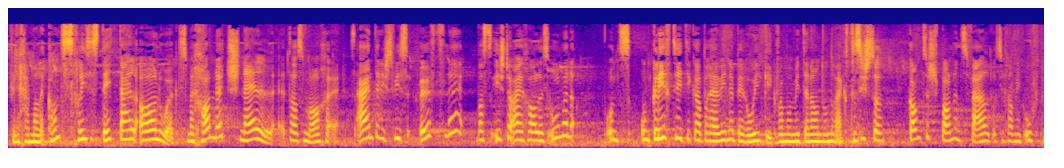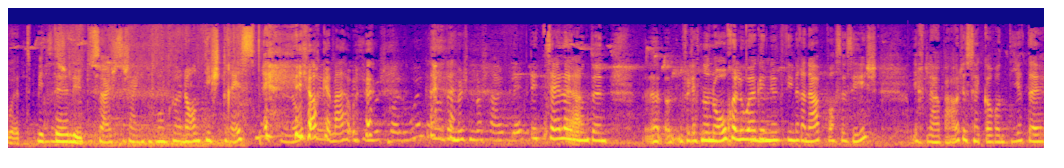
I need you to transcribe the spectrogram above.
vielleicht einmal ein ganz kleines Detail anschaut. Also man kann nicht schnell das machen. Das eine ist wie das Öffnen, was ist da eigentlich alles um und, und gleichzeitig aber auch wie eine Beruhigung, wenn man miteinander unterwegs ist. Das ist so ein ganz spannendes Feld, das sich auch mit auftut mit also den Leuten. Du sagst, es ist eigentlich ein Anti-Stressmittel, Ja, genau. Du musst schauen und dann musst du noch schnell Blätter zählen ja. und dann äh, vielleicht noch nachschauen mhm. in deiner App, was es ist. Ich glaube auch, das hat garantiert eine,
